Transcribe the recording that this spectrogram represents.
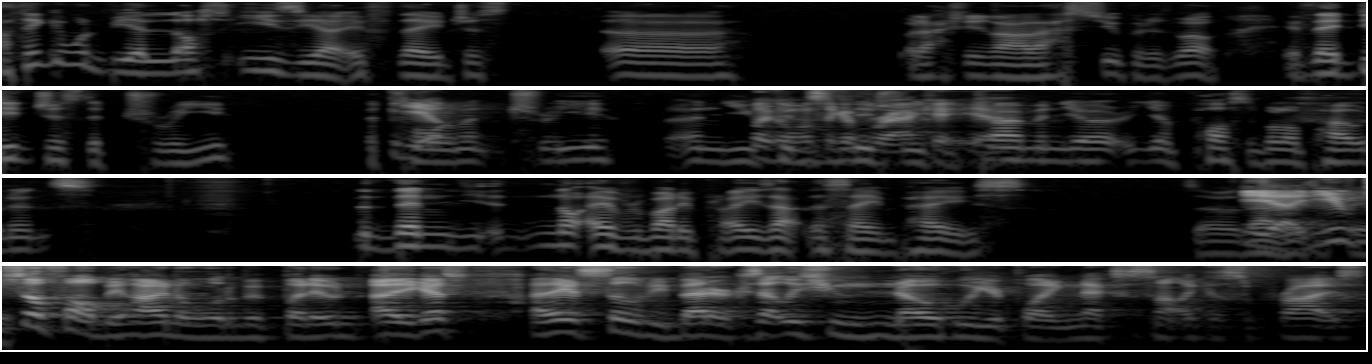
I think it would be a lot easier if they just uh well actually no that's stupid as well. If they did just a tree, a Yep. tournament tree, and you Like could like bracket, yeah. determine your your possible opponents. But then not everybody plays at the same pace. So Yeah, you'd still fall behind a little bit, but it would, I guess I think it'd still be better because at least you know who you're playing next. It's not like a surprise,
